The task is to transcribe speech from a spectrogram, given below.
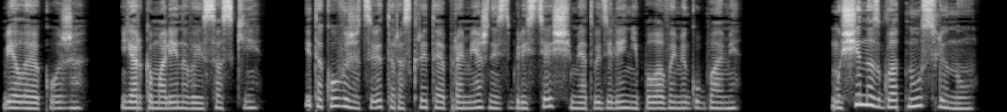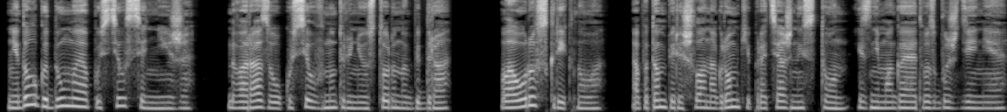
Белая кожа, ярко-малиновые соски и такого же цвета раскрытая промежность с блестящими от выделений половыми губами. Мужчина сглотнул слюну, недолго думая, опустился ниже, два раза укусил внутреннюю сторону бедра. Лаура вскрикнула, а потом перешла на громкий протяжный стон, изнемогая от возбуждения.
